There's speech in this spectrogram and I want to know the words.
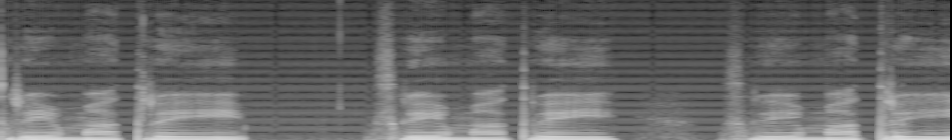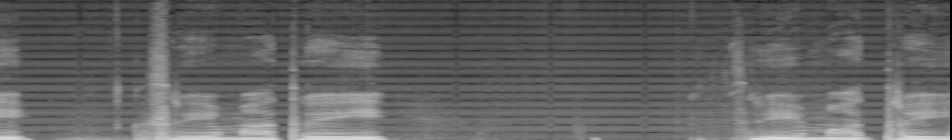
శ్రీమాత్రయి శ్రీమాత్రయి శ్రీమాత్రయి శ్రీమాత్రయి శ్రీమాత్రయి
